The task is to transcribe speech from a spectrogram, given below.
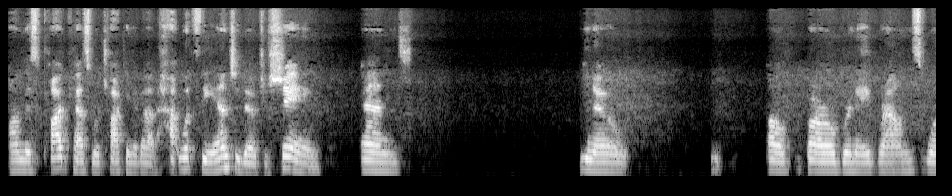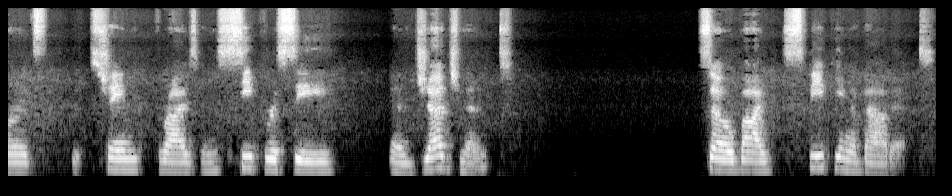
on this podcast, we're talking about how, what's the antidote to shame, and you know, I'll borrow Brene Brown's words. Shame thrives in secrecy and judgment. So by speaking about it,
